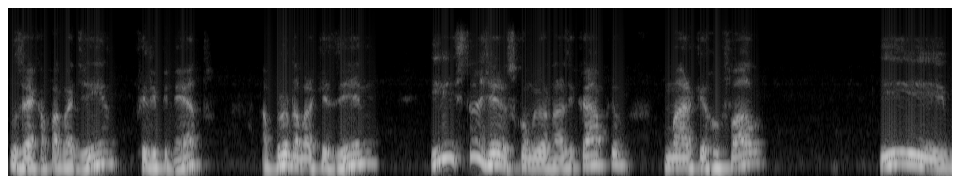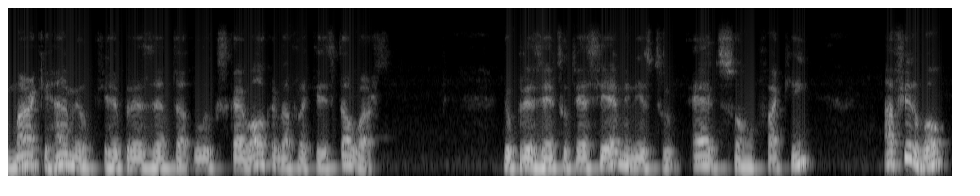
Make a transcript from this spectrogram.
o Zeca Pagodinho, Felipe Neto, a Bruna Marquezine e estrangeiros como Leonardo DiCaprio, Mark Ruffalo e Mark Hamill, que representa Luke Skywalker na franquia Star Wars e o presidente do TSE, ministro Edson Fachin, afirmou,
